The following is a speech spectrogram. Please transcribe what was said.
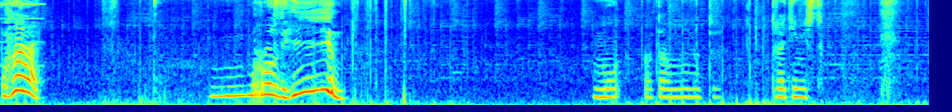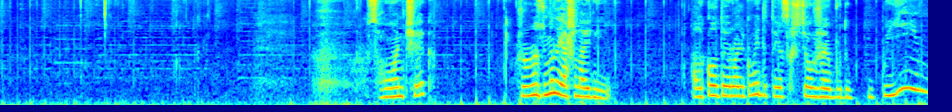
Погнали! Розгін! Ну, а там на т- третє місце. Розгончик. Щоб розуміли, я ще навіть не. Але коли той ролик вийде, то я скоріше всього, вже буду і поїм.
